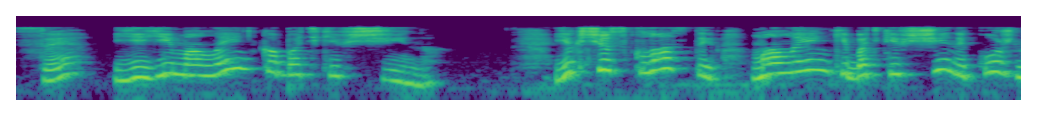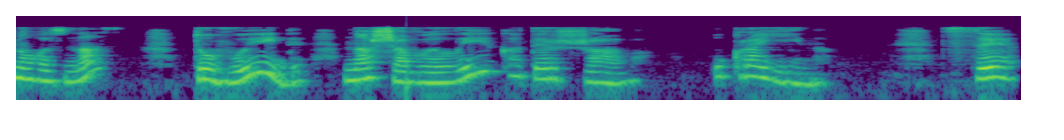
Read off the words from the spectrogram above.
Це її маленька батьківщина. Якщо скласти маленькі батьківщини кожного з нас, то вийде наша велика держава Україна. Це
